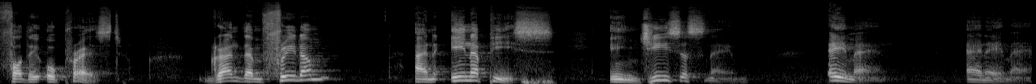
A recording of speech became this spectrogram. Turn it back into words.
for the oppressed. Grant them freedom and inner peace. In Jesus' name, amen and amen.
